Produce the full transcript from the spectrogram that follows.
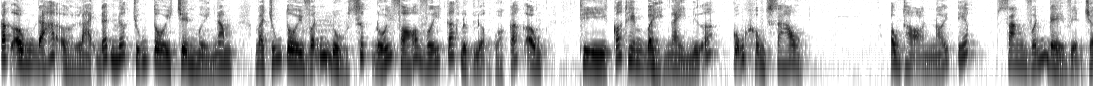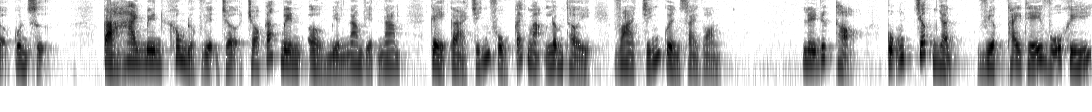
Các ông đã ở lại đất nước chúng tôi trên 10 năm mà chúng tôi vẫn đủ sức đối phó với các lực lượng của các ông, thì có thêm 7 ngày nữa cũng không sao. Ông Thọ nói tiếp sang vấn đề viện trợ quân sự. Cả hai bên không được viện trợ cho các bên ở miền Nam Việt Nam, kể cả chính phủ cách mạng lâm thời và chính quyền Sài Gòn. Lê Đức Thọ cũng chấp nhận việc thay thế vũ khí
